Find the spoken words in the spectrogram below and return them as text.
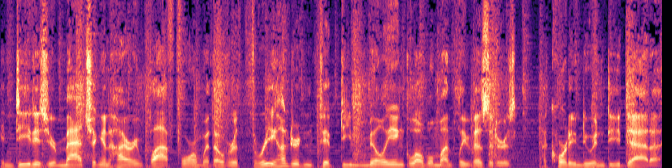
Indeed is your matching and hiring platform with over 350 million global monthly visitors, according to Indeed data,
